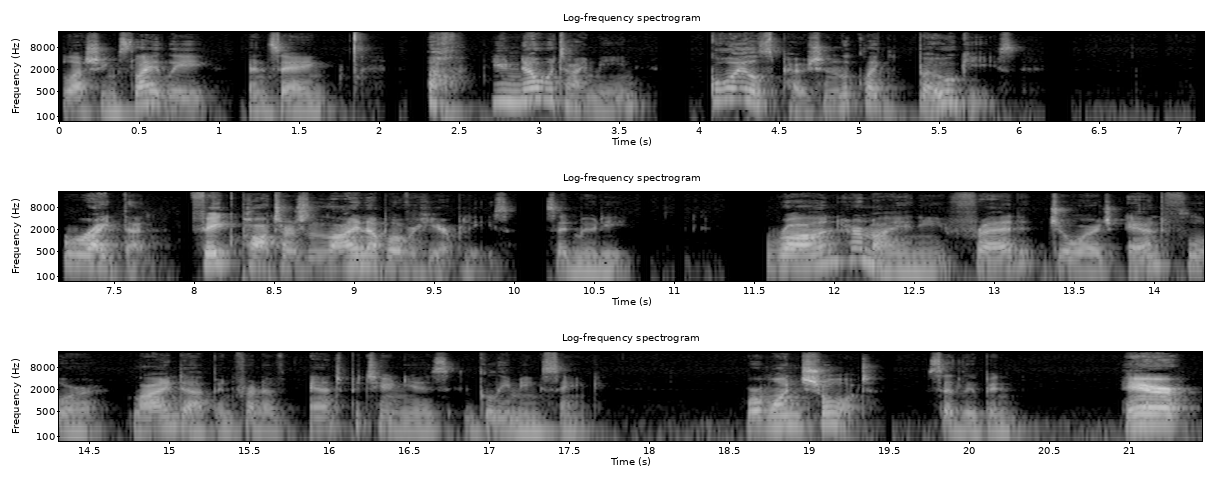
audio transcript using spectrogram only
blushing slightly, and saying, Oh, you know what I mean. Goyle's potion looked like bogies. Right then. Fake Potters line up over here, please, said Moody. Ron, Hermione, Fred, George, and Fleur lined up in front of Aunt Petunia's gleaming sink. We're one short, said Lupin. Here,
